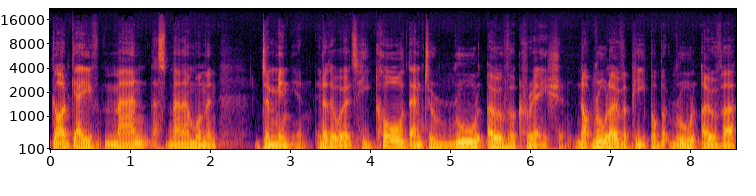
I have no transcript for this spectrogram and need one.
God gave man, that's man and woman, dominion. In other words, he called them to rule over creation, not rule over people, but rule over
